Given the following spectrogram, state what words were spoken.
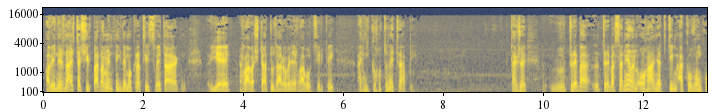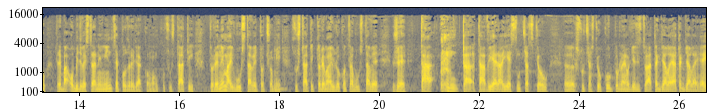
A v jednej z najstarších parlamentných demokracií sveta je hlava štátu zároveň aj hlavou cirkvi a nikoho to netrápi. Takže e, treba, treba sa nielen oháňať tým, ako vonku, treba obidve strany mince pozrieť ako vonku. Sú štáty, ktoré nemajú v ústave to, čo my. Sú štáty, ktoré majú dokonca v ústave, že tá, tá, tá viera je súčasťou, e, súčasťou kultúrneho dedictva a tak ďalej a tak ďalej. Hej?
